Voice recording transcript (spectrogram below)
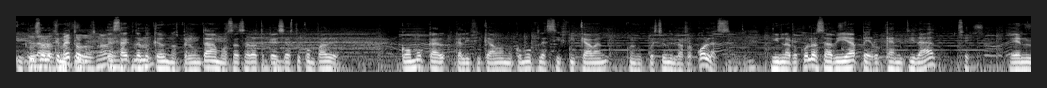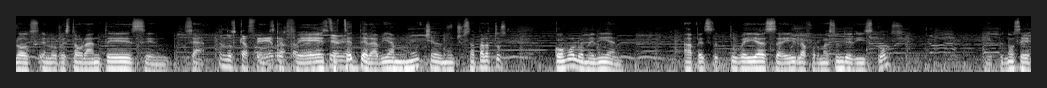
Incluso los lo que métodos, ¿no? Exacto, lo que nos preguntábamos hace rato que decías tu compadre, cómo calificaban o cómo clasificaban con cuestión de las rocolas. Ni en las rocolas había, pero cantidad. Sí. En los, en los restaurantes, en, o sea, en los cafés, cafés, etcétera, había muchos, muchos aparatos. ¿Cómo lo medían? A pesar, tú veías ahí la formación de discos y pues no sé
